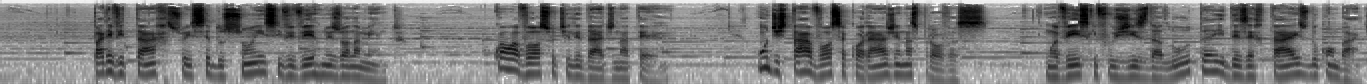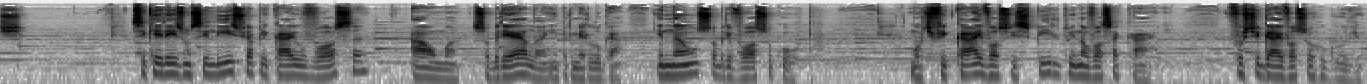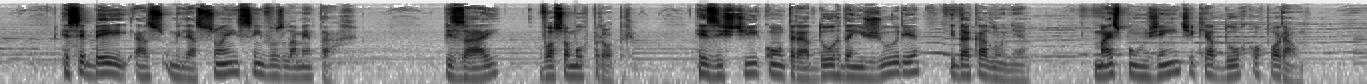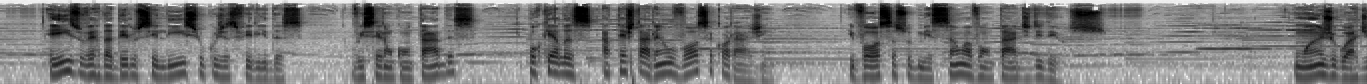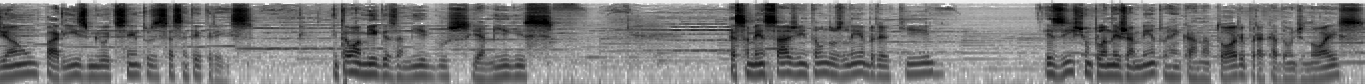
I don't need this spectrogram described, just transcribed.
para evitar suas seduções e viver no isolamento, qual a vossa utilidade na terra? Onde está a vossa coragem nas provas? uma vez que fugis da luta e desertais do combate. Se quereis um silício, aplicai-o vossa alma sobre ela em primeiro lugar, e não sobre vosso corpo. Mortificai vosso espírito e não vossa carne. Fustigai vosso orgulho. Recebei as humilhações sem vos lamentar. Pisai vosso amor próprio. Resisti contra a dor da injúria e da calúnia mais pungente que a dor corporal. Eis o verdadeiro silício cujas feridas vos serão contadas, porque elas atestarão vossa coragem e vossa submissão à vontade de Deus. Um anjo guardião, Paris, 1863. Então, amigas, amigos e amigas, essa mensagem então nos lembra que Existe um planejamento reencarnatório para cada um de nós,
